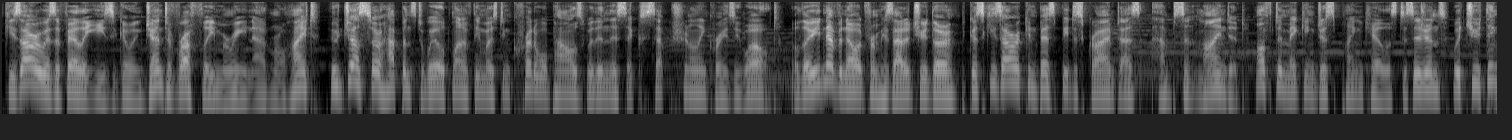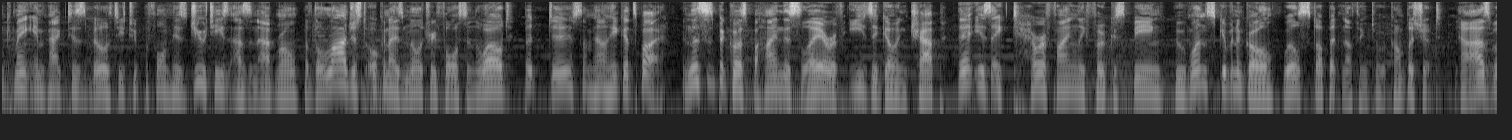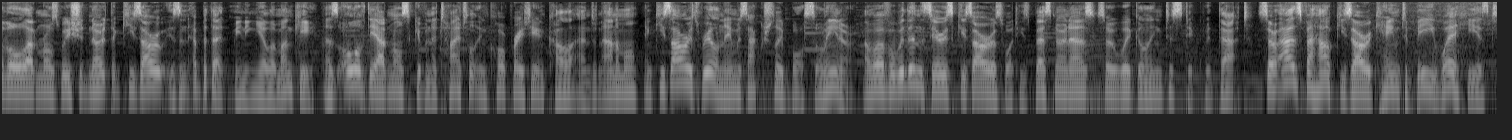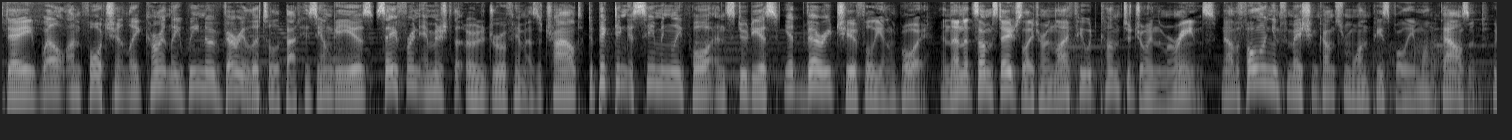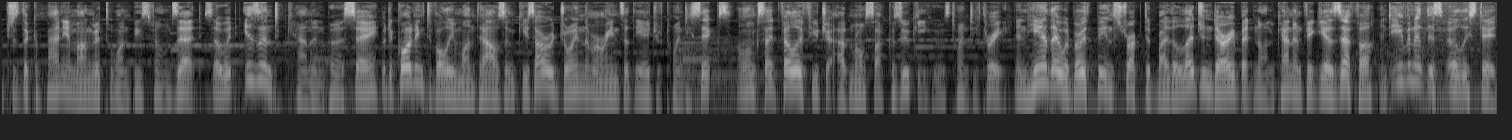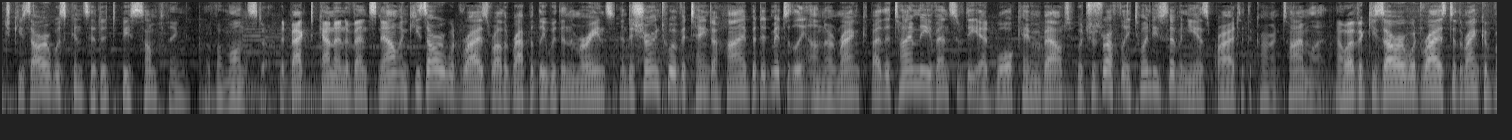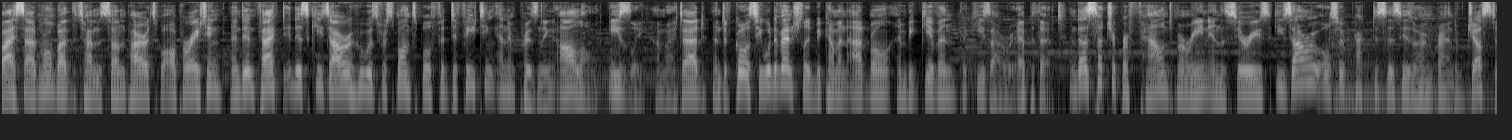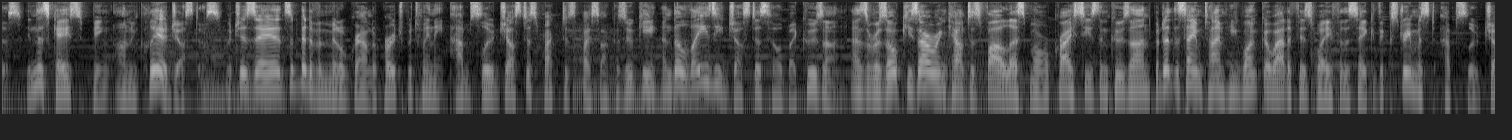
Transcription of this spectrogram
Kizaru is a fairly easygoing gent of roughly Marine Admiral height, who just so happens to wield one of the most incredible powers within this exceptionally crazy world. Although you'd never know it from his attitude though, because Kizaru can best be described as absent-minded, often making just plain careless decisions, which you think may impact his ability to perform his duties as an admiral of the largest organized military force in the world, but uh, somehow he gets by. And this is because behind this layer of easygoing chap, there is a terrifyingly focused being who once given a goal will stop at nothing to accomplish it. Now as with all admirals, we should note that Kizaru is an epithet meaning yellow monkey, as all of the admirals are given a title incorporating a color and an animal, and Kizaru's real name is actually Borsalino. However, within the series, Kizaru is what he's best known as, so we're going to stick with that. So as for how Kizaru came to be where he is today, well, unfortunately, currently we know very little about his younger years, save for an image that Oda drew of him as a child, depicting a seemingly poor and studious, yet very cheerful young boy. And then at some stage later in life, he would come to join the Marines. Now, the following information comes from One Piece Volume 1000, which is the companion manga to One Piece Film Z, so it isn't canon per se, but according to Volume 1000, Kizaru joined the Marines at the age of 26, alongside fellow future Admiral Sakazuki, who was 23. And here they would both be instructed by the legendary but non-canon figure Zephyr, and even at this early stage, Kizaru was considered to be something of a monster. But back to canon events now, and Kizaru would rise rather rapidly within the Marines, and is shown to have attained a high but admittedly unknown rank by the time the events of the Edd War came about, which was roughly 27 years prior to the current timeline. However, Kizaru would rise to the rank of Vice Admiral by the time the Sun Pirates were operating, and in fact, it is Kizaru who was responsible for defeating and imprisoning Arlong, easily, I might add, and of course he would eventually become an Admiral and be given the Kizaru epithet. And as such a profound Marine in the series, Kizaru also practices his own brand of justice, in this case being unclear justice, which is a, it's a bit of a middle ground approach between the absolute justice practiced by Sakazuki and the lazy justice held by Kuzan. As a result, Kizaru encounters far less moral crises than Kuzan, but at the same time, he won't go out of his way for the sake of extremist absolute justice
